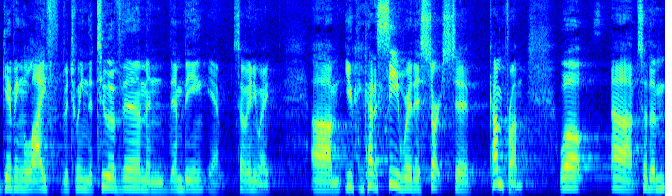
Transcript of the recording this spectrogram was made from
giving life between the two of them and them being, yeah. So, anyway, um, you can kind of see where this starts to come from. Well, uh, so the,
